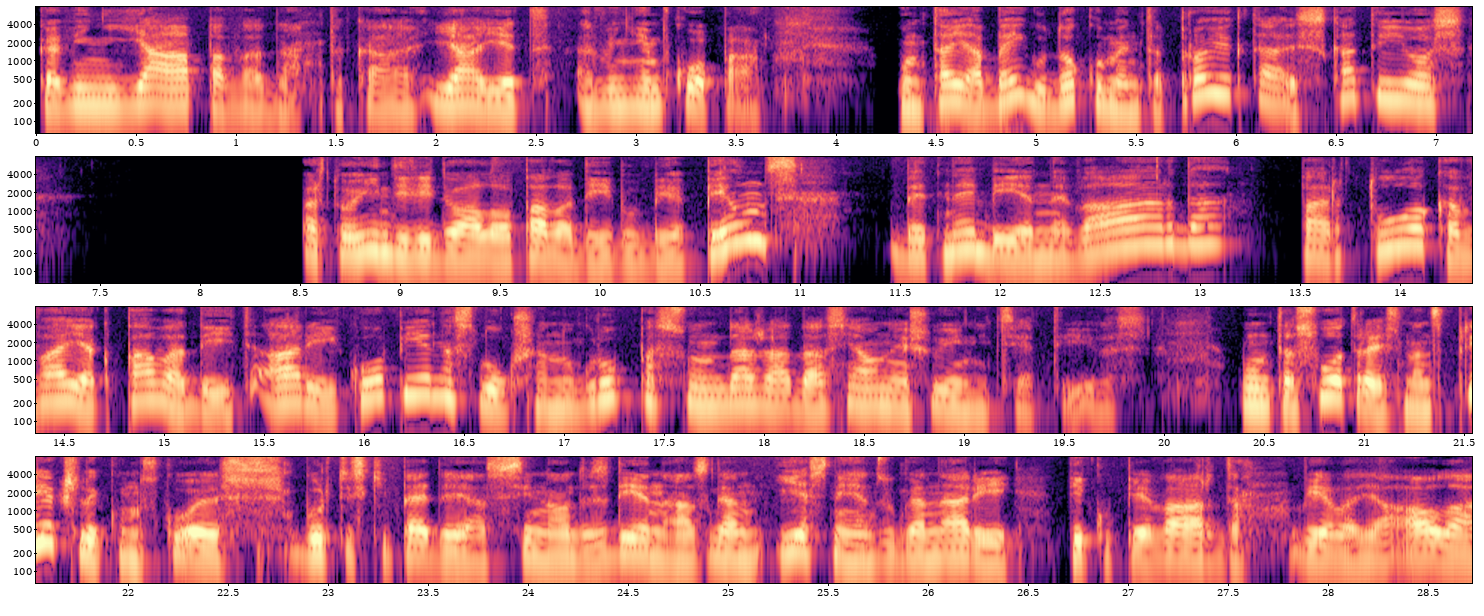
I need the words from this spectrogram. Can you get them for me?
ka viņi jāpavada, jāiet ar viņiem kopā. Un tajā beigu dokumenta projektā es skatījos, Par to individuālo pavadību bija pilns, bet nebija ne vārda par to, ka vajag pavadīt arī kopienas lūkšanu grupas un dažādās jauniešu iniciatīvas. Un tas otrais mans priekšlikums, ko es burtiski pēdējās sinodas dienās gan iesniedzu, gan arī tiku pie vārda lielajā aulā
